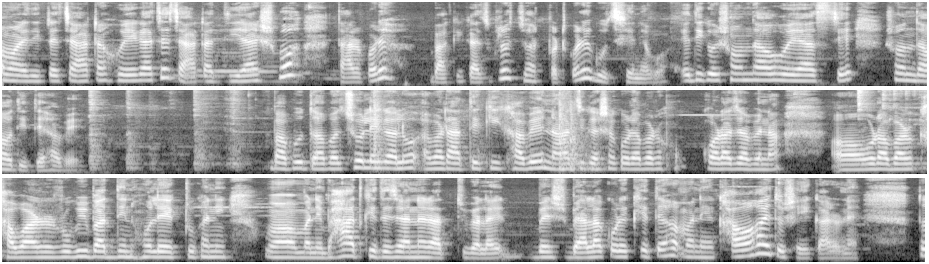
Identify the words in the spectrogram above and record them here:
আমার এদিকটা চাটা হয়ে গেছে, চাটা দিয়ে আসব, তারপরে বাকি কাজগুলো ঝটপট করে গুছিয়ে নেব। এদিকে সন্ধ্যাও হয়ে আসছে, সন্ধ্যাও দিতে হবে। বাবু তো আবার চলে গেল, আবার রাতে কি খাবে? না জিজ্ঞাসা করে আবার করা যাবে না। ওর আবার খাওয়ার রবিবার দিন হলে একটুখানি মানে ভাত খেতে চায় না রাত্রিবেলায়। বেশ বেলা করে খেতে মানে খাওয়া হয় তো সেই কারণে। তো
